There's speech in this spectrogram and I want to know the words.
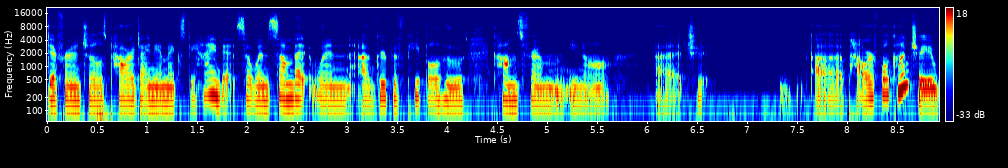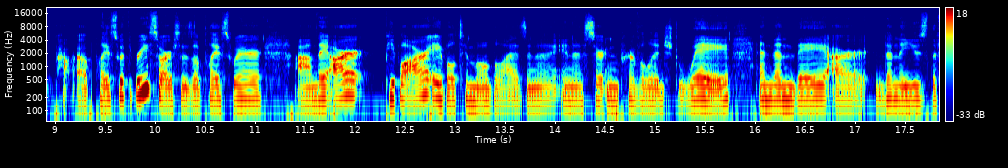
differentials, power dynamics behind it. So when somebody, when a group of people who comes from, you know, a, tr- a powerful country, a place with resources, a place where um, they are people are able to mobilize in a in a certain privileged way, and then they are then they use the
